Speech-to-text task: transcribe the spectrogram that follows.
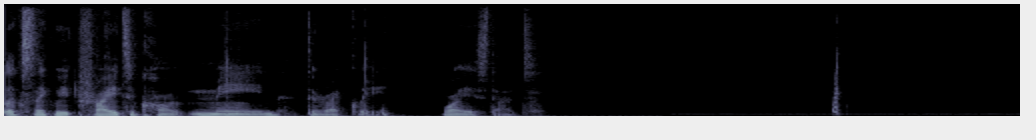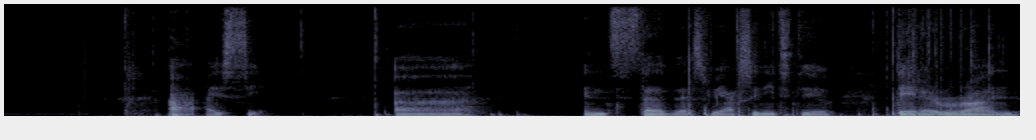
Looks like we tried to call main directly. Why is that? Ah, I see. Uh, instead of this, we actually need to do data run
